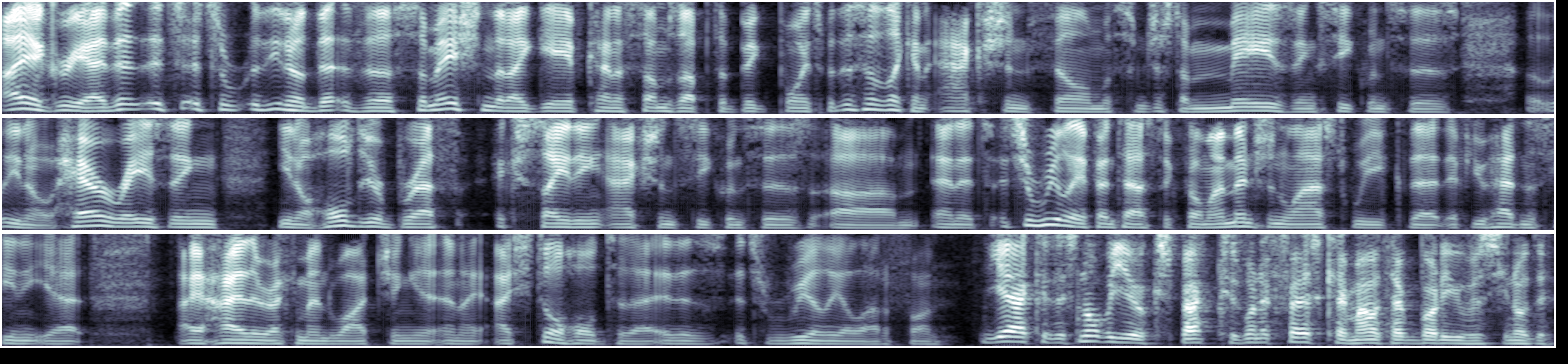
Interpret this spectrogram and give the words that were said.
I agree. I, it's it's a, you know the the summation that I gave kind of sums up the big points, but this is like an action film with some just amazing sequences, uh, you know, hair raising, you know, hold your breath, exciting action sequences, um, and it's it's really a fantastic film. I mentioned last week that if you hadn't seen it yet, I highly recommend watching it, and I, I still hold to that. It is it's really a lot of fun. Yeah, because it's not what you expect. Because when it first came out, everybody was, you know, they,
